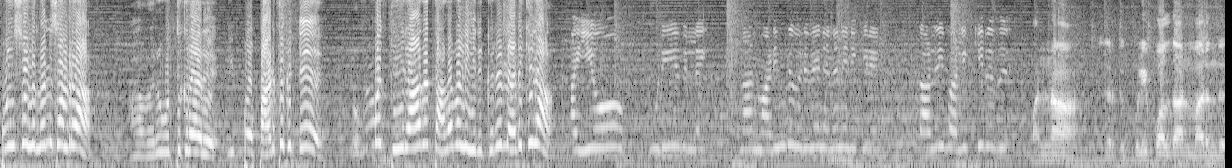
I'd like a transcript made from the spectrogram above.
பொய் சொல்லுங்கன்னு சொல்றா. அவரு ஒத்துக்கிறாரு. இப்போ படுத்துக்கிட்டு ரொம்ப தீராத தலைவலி இருக்குன்னு நடிக்கிறா. ஐயோ முடியவில்லை. நான் மடிந்து விடுவேன் என நினைக்கிறேன். தலை வலிக்கிறது. மன்னா இதற்கு புலிப்பால் தான் மருந்து.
